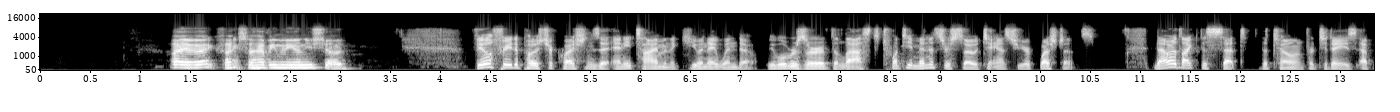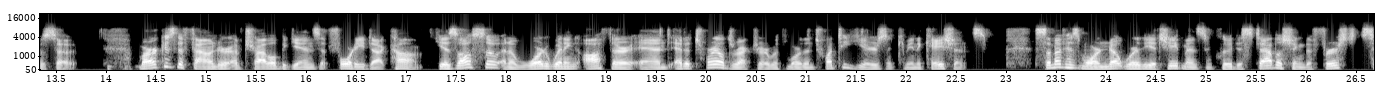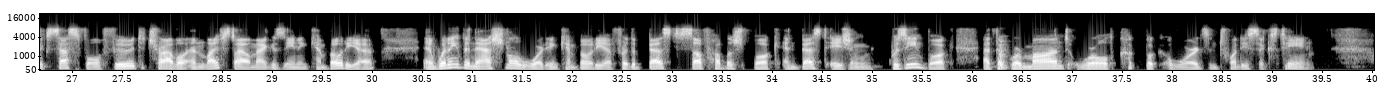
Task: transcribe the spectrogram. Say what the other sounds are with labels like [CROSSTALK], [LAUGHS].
Hi, Erik. Thanks for having me on your show. Feel free to post your questions at any time in the Q&A window. We will reserve the last 20 minutes or so to answer your questions. Now I'd like to set the tone for today's episode. Mark is the founder of travelbeginsat40.com. He is also an award winning author and editorial director with more than 20 years in communications. Some of his more noteworthy achievements include establishing the first successful food, travel, and lifestyle magazine in Cambodia and winning the National Award in Cambodia for the best self published book and best Asian cuisine book at the hmm. Gourmand World Cookbook Awards in 2016.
